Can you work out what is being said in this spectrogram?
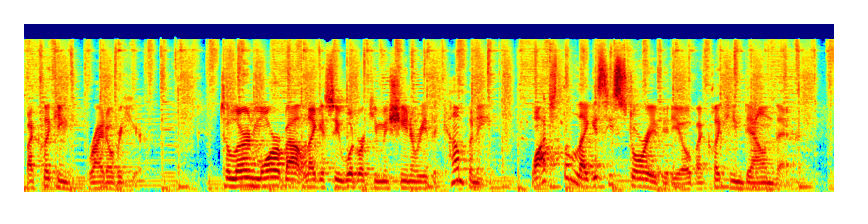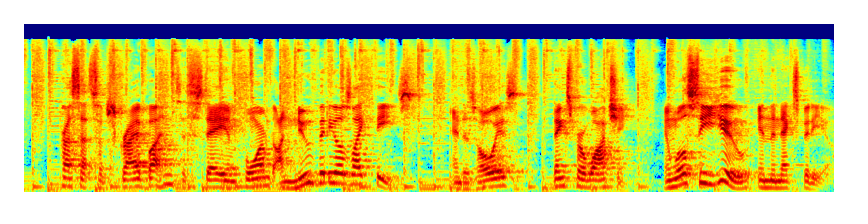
by clicking right over here. To learn more about Legacy Woodworking Machinery, the company, Watch the Legacy Story video by clicking down there. Press that subscribe button to stay informed on new videos like these. And as always, thanks for watching, and we'll see you in the next video.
